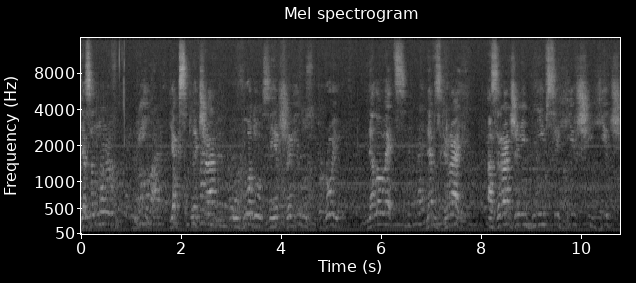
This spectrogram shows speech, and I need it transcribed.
Я занурив мрій, як з плеча у воду заіржавілу зброю, не ловець, не взграє, а зраджені дні все гірші й гірші.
